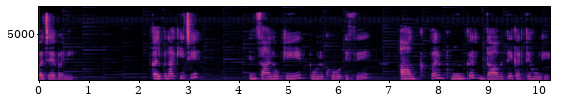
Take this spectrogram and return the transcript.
वजह बनी। कल्पना कीजिए इंसानों के पुरखों इसे आग पर भून कर दावतें करते होंगे।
